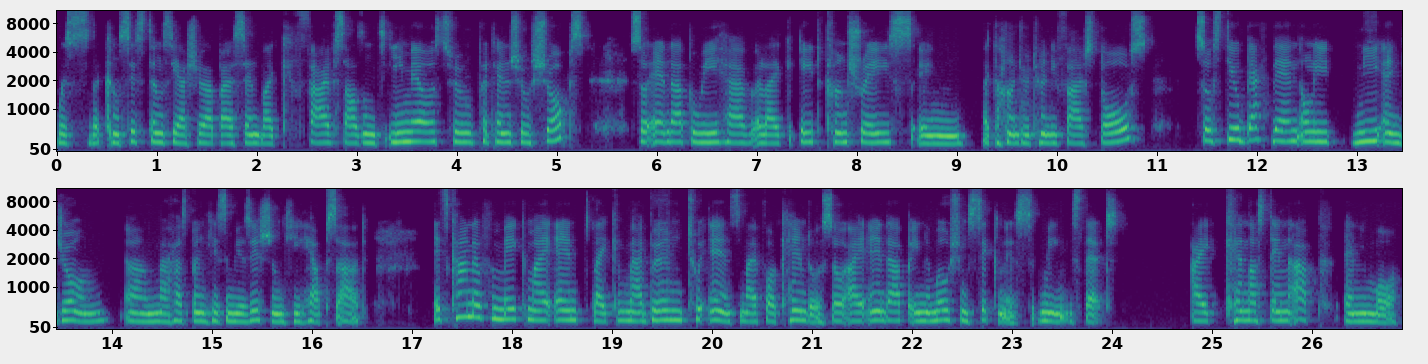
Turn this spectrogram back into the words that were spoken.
with the consistency. I show up i send like 5000 emails to potential shops. So end up we have like eight countries in like 125 stores so still back then, only me and John, um, my husband, he's a musician. He helps out. It's kind of make my end like my burn to ends, my four candles. So I end up in a motion sickness. Means that I cannot stand up anymore.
